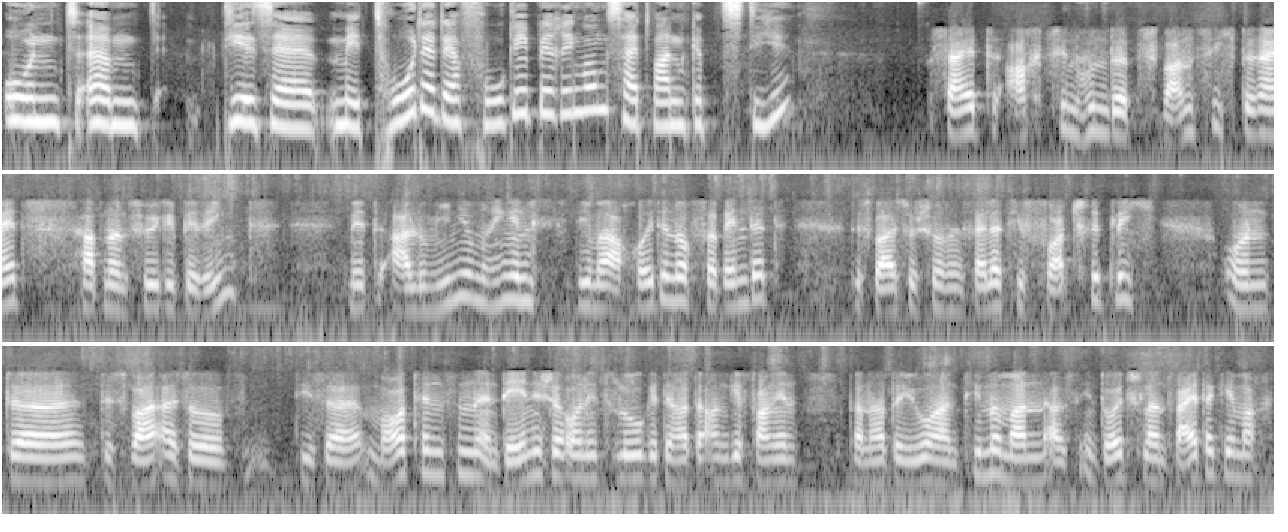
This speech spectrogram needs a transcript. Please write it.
Und ähm, diese Methode der Vogelberingung, seit wann gibt es die? Seit 1820 bereits hat man Vögel beringt mit Aluminiumringen, die man auch heute noch verwendet. Das war also schon relativ fortschrittlich und äh, das war also dieser Mortensen, ein dänischer Ornithologe, der hat da angefangen. Dann hat der Johann Timmermann aus, in Deutschland weitergemacht.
